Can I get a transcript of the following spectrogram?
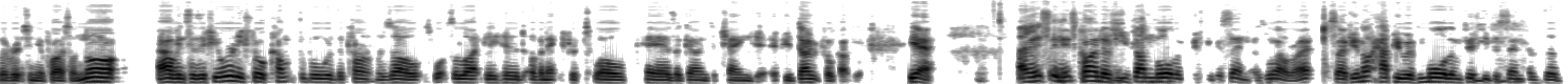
whether it's in your price or not. Alvin says, if you already feel comfortable with the current results, what's the likelihood of an extra 12 pairs are going to change it if you don't feel comfortable? Yeah. And it's, and it's kind of, you've done more than 50% as well, right? So if you're not happy with more than 50% of the,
